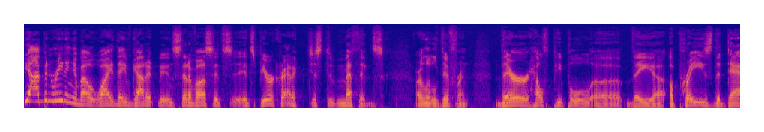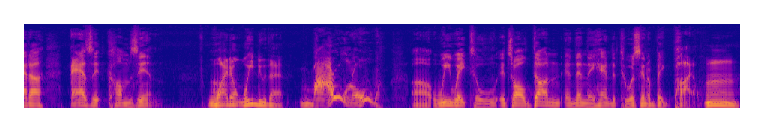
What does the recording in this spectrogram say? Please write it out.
yeah, I've been reading about why they've got it instead of us. It's it's bureaucratic. Just methods are a little different. Their health people uh, they uh, appraise the data as it comes in. Why um, don't we do that? I don't know. Uh, we wait till it's all done, and then they hand it to us in a big pile. Mm.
